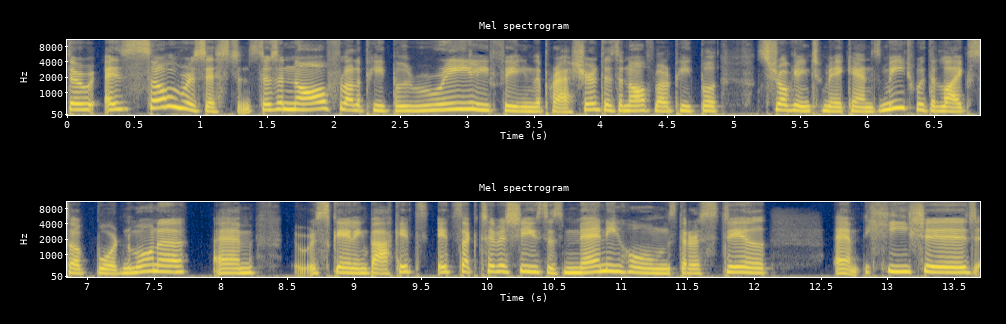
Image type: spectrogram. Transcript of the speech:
there is some resistance. There's an awful lot of people really feeling the pressure. There's an awful lot of people struggling to make ends meet with the likes of Bord na Móna, um, scaling back its its activities. There's many homes that are still um, heated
